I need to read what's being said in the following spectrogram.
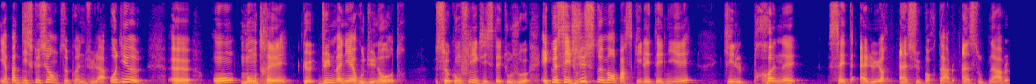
n'y a pas de discussion de ce point de vue-là, odieux, euh, ont montré que d'une manière ou d'une autre, ce conflit existait toujours. Et que c'est justement parce qu'il était nié qu'il prenait cette allure insupportable, insoutenable,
